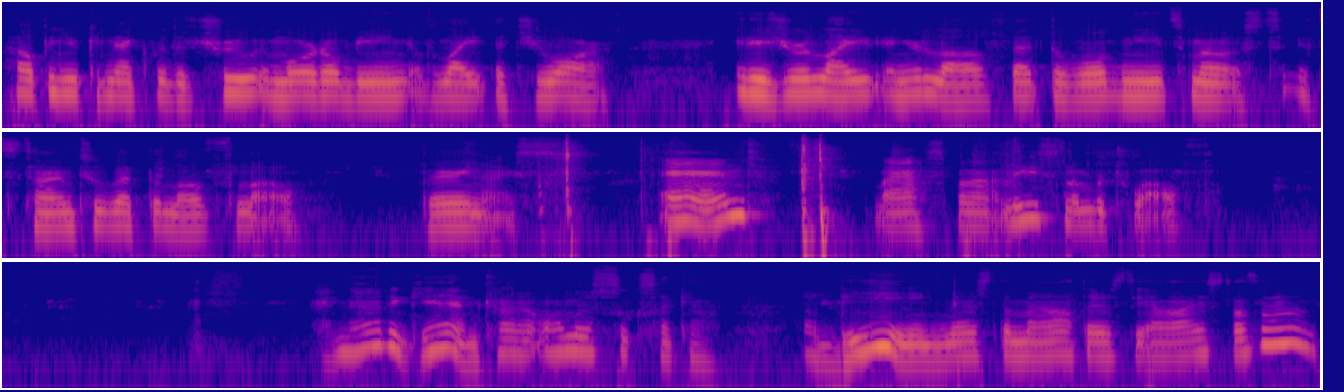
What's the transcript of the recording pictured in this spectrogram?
helping you connect with the true immortal being of light that you are. It is your light and your love that the world needs most. It's time to let the love flow. Very nice. And last but not least, number 12. And that again kind of almost looks like a, a being. There's the mouth, there's the eyes, doesn't it?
